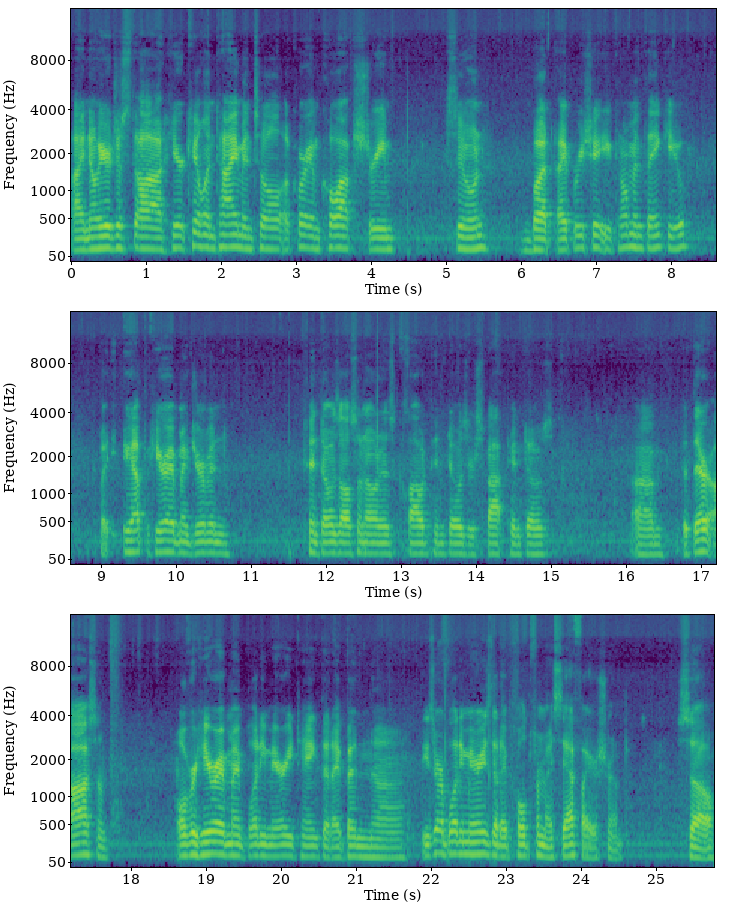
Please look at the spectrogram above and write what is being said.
I know you're just uh, here killing time until Aquarium Co-op stream soon, but I appreciate you coming. Thank you. But yep, here I have my German pintos, also known as cloud pintos or spot pintos. Um, but they're awesome. Over here I have my Bloody Mary tank that I've been, uh, these are Bloody Marys that I pulled from my sapphire shrimp. So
